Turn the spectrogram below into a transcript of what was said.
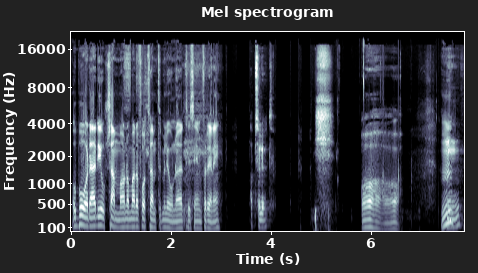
Och båda hade gjort samma om de hade fått 50 miljoner till sin förening? Absolut. Åh. Mm. Mm.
